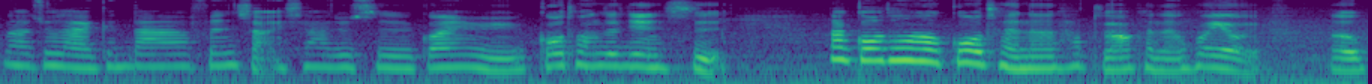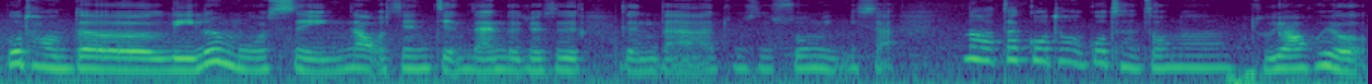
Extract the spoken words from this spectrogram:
那就来跟大家分享一下，就是关于沟通这件事。那沟通的过程呢？它主要可能会有呃不同的理论模型。那我先简单的就是跟大家就是说明一下。那在沟通的过程中呢，主要会有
